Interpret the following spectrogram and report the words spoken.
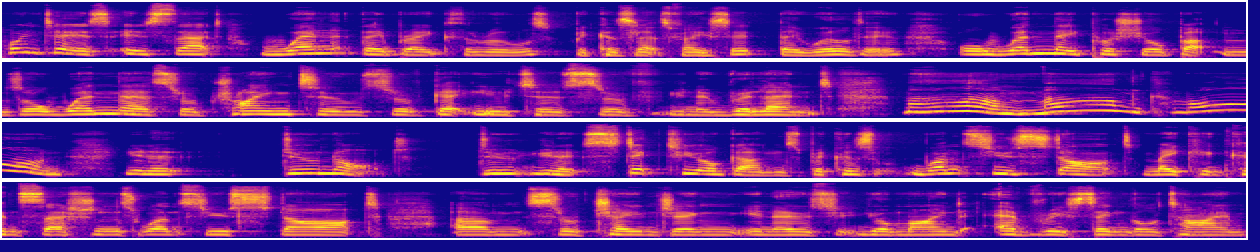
Point is, is that when they break the rules, because let's face it, they will do, or when they push your buttons, or when they're sort of trying to sort of get you to sort of, you know, relent, mom, mom, come on, you know, do not do you know stick to your guns because once you start making concessions once you start um, sort of changing you know your mind every single time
